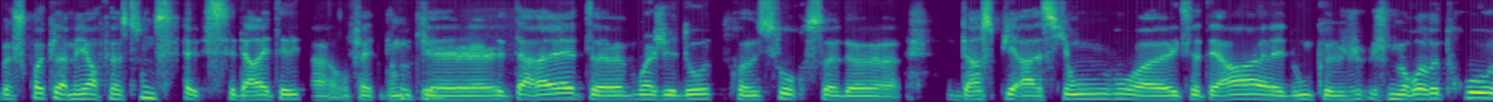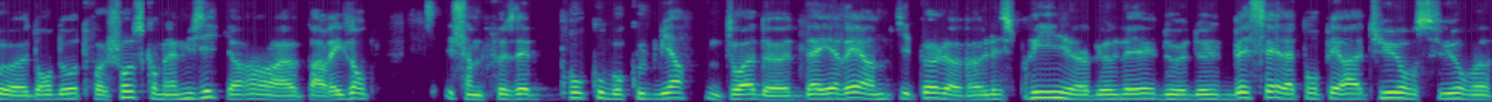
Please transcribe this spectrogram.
bah, je crois que la meilleure façon, c'est d'arrêter, hein, en fait. Donc, euh, t'arrêtes. moi, j'ai d'autres sources de d'inspiration, etc. Et donc, je, me retrouve dans d'autres choses comme la musique, hein, par exemple. ça me faisait beaucoup, beaucoup de bien, toi, d'aérer un petit peu l'esprit, de, de, de, baisser la température sur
